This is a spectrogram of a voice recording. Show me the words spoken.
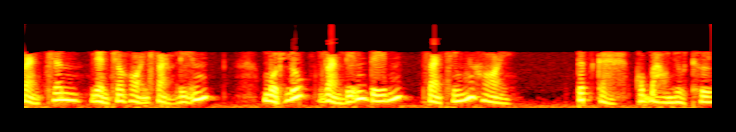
giả chân liền cho gọi giả liễn. Một lúc giả liễn đến, giả chính hỏi, tất cả có bao nhiêu thứ?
